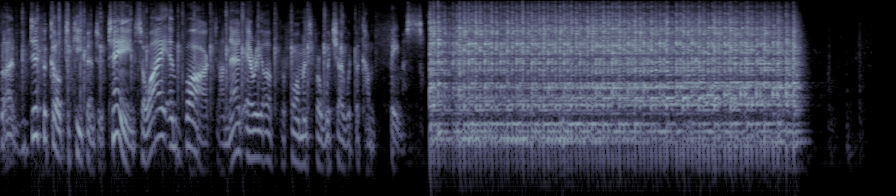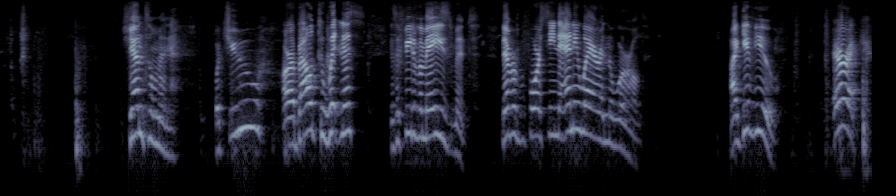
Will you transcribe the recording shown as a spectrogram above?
But difficult to keep entertained, so I embarked on that area of performance for which I would become famous. Gentlemen, what you are about to witness is a feat of amazement never before seen anywhere in the world. I give you Eric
